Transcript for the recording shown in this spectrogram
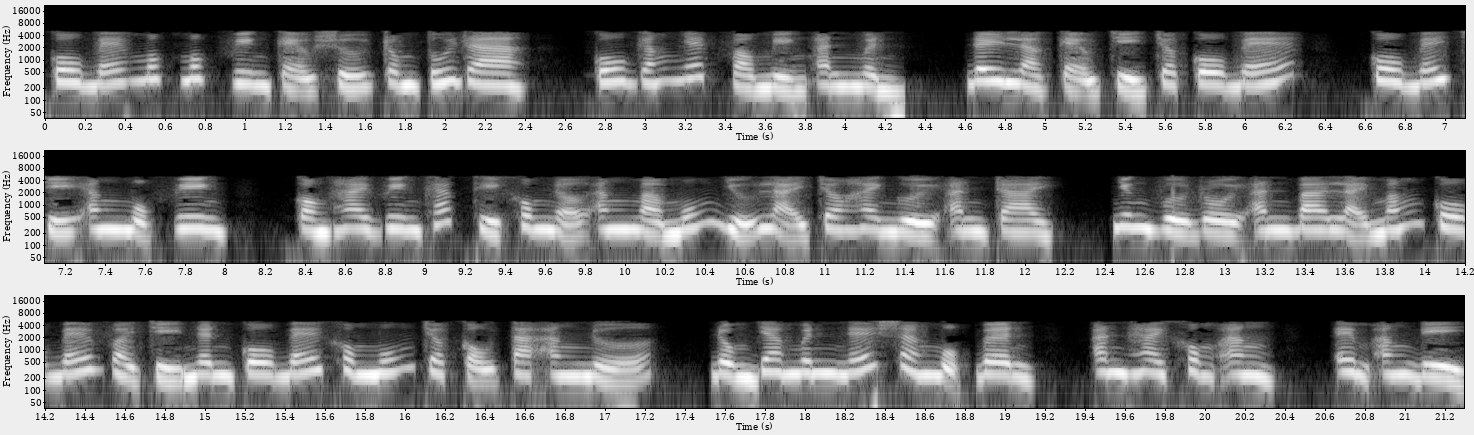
cô bé móc móc viên kẹo sữa trong túi ra, cố gắng nhét vào miệng anh mình, đây là kẹo chị cho cô bé, cô bé chỉ ăn một viên, còn hai viên khác thì không nỡ ăn mà muốn giữ lại cho hai người anh trai, nhưng vừa rồi anh ba lại mắng cô bé và chị nên cô bé không muốn cho cậu ta ăn nữa, đồng gia Minh né sang một bên, anh hai không ăn, em ăn đi,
